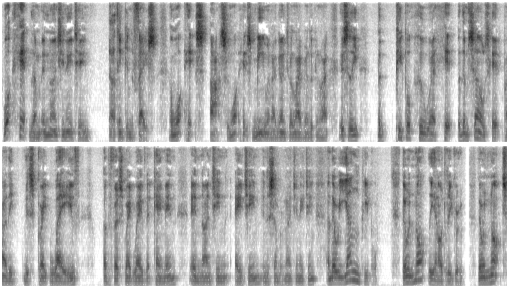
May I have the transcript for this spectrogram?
What hit them in 1918, I think, in the face, and what hits us, and what hits me when I go into a library and looking around, is the the people who were hit themselves hit by the this great wave the first great wave that came in in 1918, in the summer of 1918, and there were young people they were not the elderly group. They were not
